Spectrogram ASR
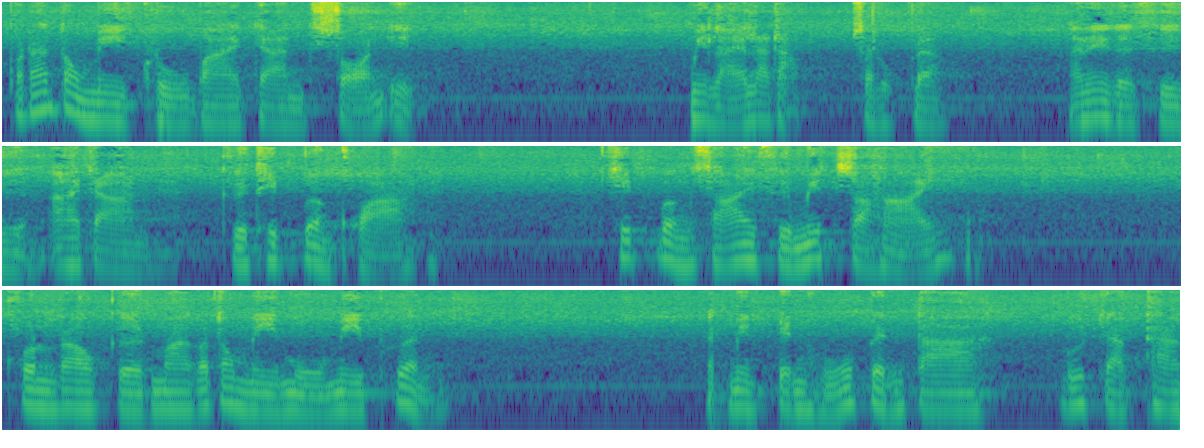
เพราะนั้นต้องมีครูบาอาจารย์สอนอีก มีหลายระดับสรุปแล้ว อันนี้ก็คืออาจารย์คือทิศเบื้องขวา คิดเบื้องซ้ายคือมิตรสหาย คนเราเกิดมาก็ต้องมีหมู่มีเพื่อนมีเป็นหูเป็นตา รู้จักทาง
